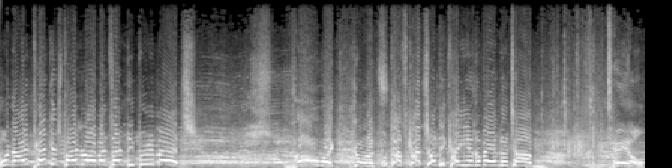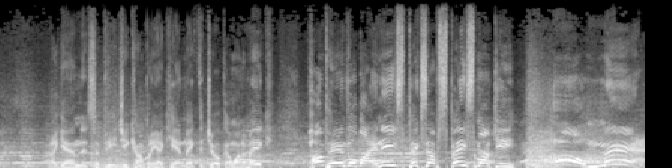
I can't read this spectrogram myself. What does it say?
oh nein, Package Piledriver in seinem Debütmatch. Oh mein Gott. Und das kann schon die Karriere beendet haben. Tail. Again, it's a PG company. I can't make the joke I want to make. Pump handle by Anise picks up Space Monkey. Oh, man!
